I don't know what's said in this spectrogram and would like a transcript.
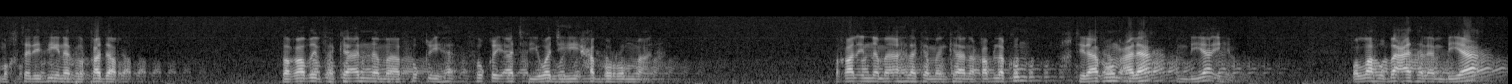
مختلفين في القدر فغضب فكأنما فقه فقئت في وجهه حب الرمان. فقال إنما أهلك من كان قبلكم اختلافهم على أنبيائهم. والله بعث الأنبياء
